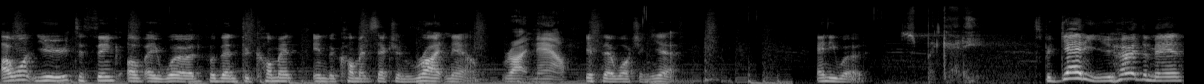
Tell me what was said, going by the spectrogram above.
I want you to think of a word for them to comment in the comment section right now. Right now. If they're watching, yeah. Any word. Spaghetti. Spaghetti, you heard the man.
